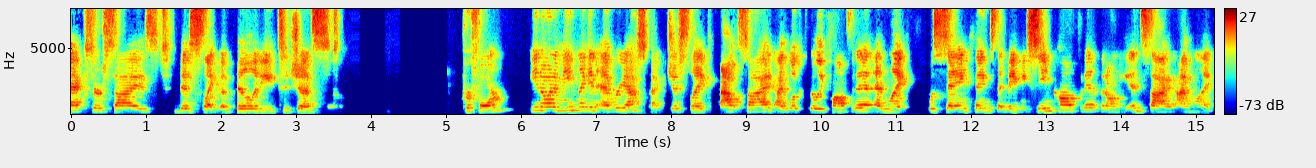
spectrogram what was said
exercised this like ability to just perform you know what i mean? Like in every aspect just like outside i looked really confident and like was saying things that made me seem confident but on the inside i'm like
